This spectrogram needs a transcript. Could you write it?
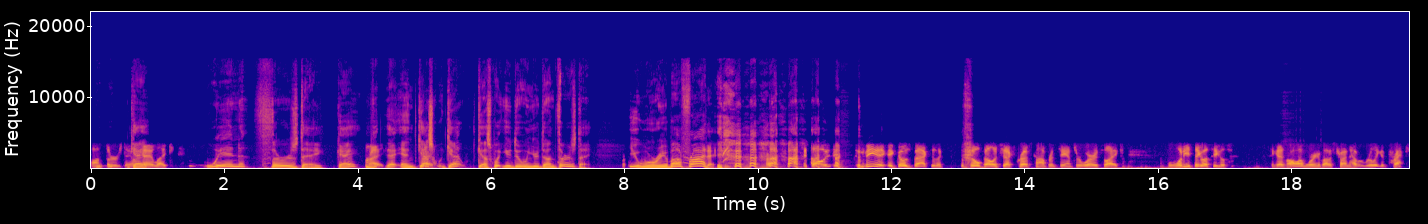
on Thursday. Okay. Okay, like Win Thursday. Okay. Right. And guess get guess what you do when you're done Thursday. You worry about Friday. it's always it, to me. It, it goes back to the, the Bill Belichick press conference answer, where it's like, "Well, what do you think about Seagulls?" Hey guys, all I'm worried about is trying to have a really good practice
